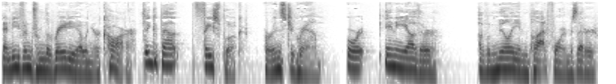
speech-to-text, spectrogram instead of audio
and even from the radio in your car. Think about Facebook or Instagram or any other of a million platforms that are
